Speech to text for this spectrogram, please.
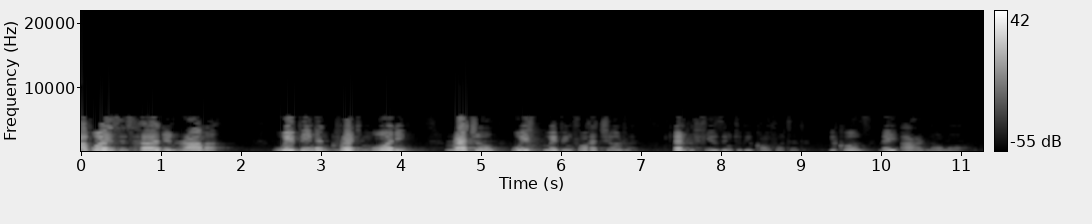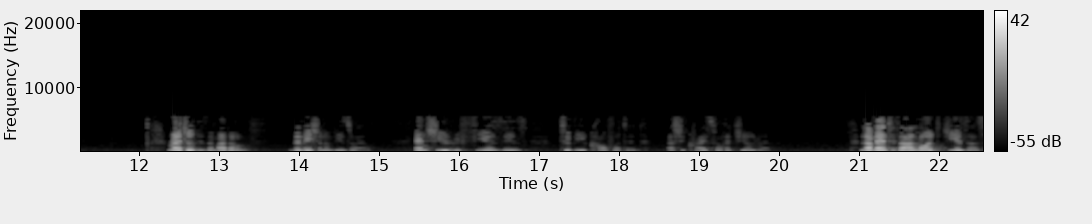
A voice is heard in Ramah, weeping and great mourning, Rachel weeping for her children and refusing to be comforted because they are no more. Rachel is the mother of the nation of Israel, and she refuses to be comforted as she cries for her children. Lament is our Lord Jesus,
